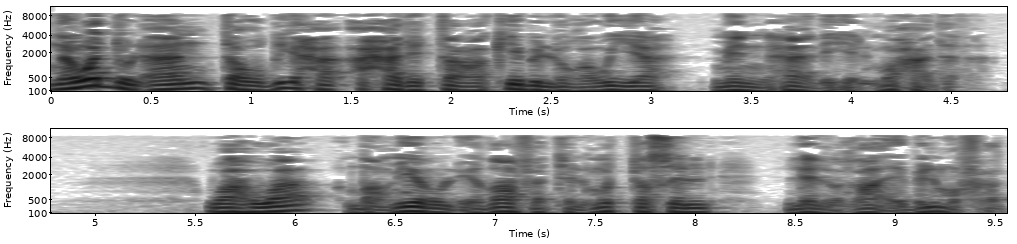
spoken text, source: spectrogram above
نود الآن توضيح أحد التراكيب اللغوية من هذه المحادثة وهو ضمير الإضافة المتصل للغائب المفرد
